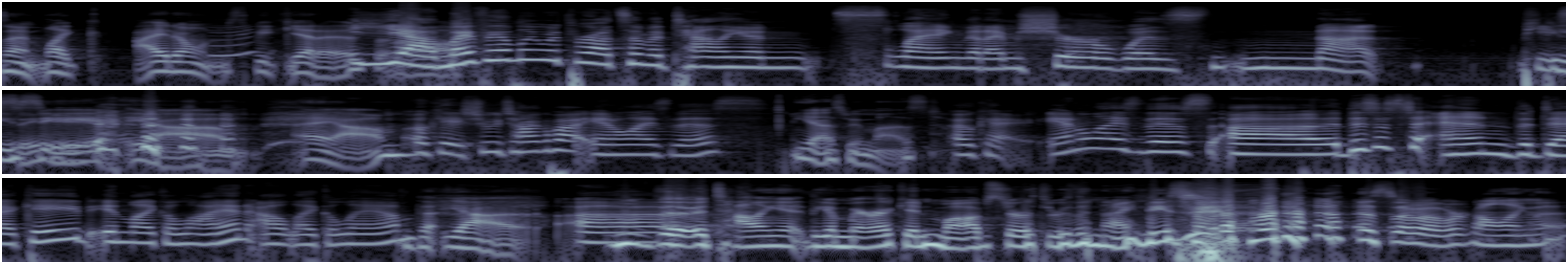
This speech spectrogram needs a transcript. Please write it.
wasn't like I don't speak Yiddish. yeah, my family would throw out some Italian slang that I'm sure was not PC. PC. Yeah, yeah. Okay, should we talk about analyze this? Yes, we must. Okay, analyze this. Uh, this is to end the decade in like a lion, out like a lamb. The- yeah, Uh, the Italian, the American mobster through the '90s, whatever. That's what we're calling this.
